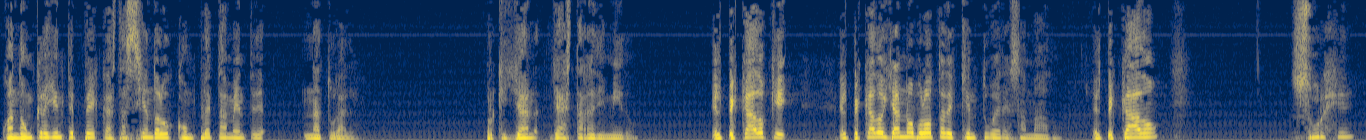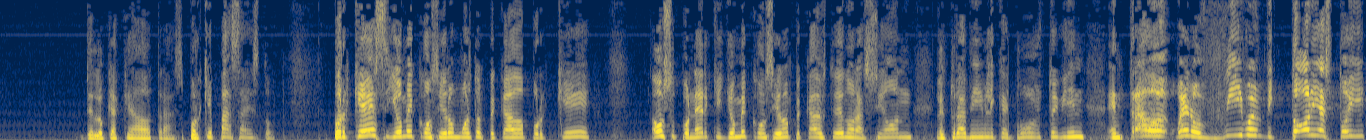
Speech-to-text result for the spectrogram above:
Cuando un creyente peca, está haciendo algo completamente natural. Porque ya, ya está redimido. El pecado que el pecado ya no brota de quien tú eres amado. El pecado surge de lo que ha quedado atrás. ¿Por qué pasa esto? ¿Por qué si yo me considero muerto al pecado, por qué? Vamos a suponer que yo me considero un pecado, estoy en oración, lectura bíblica, y estoy bien entrado, bueno, vivo en victoria, estoy,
